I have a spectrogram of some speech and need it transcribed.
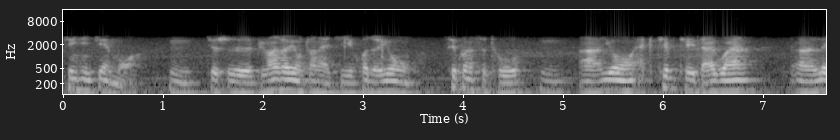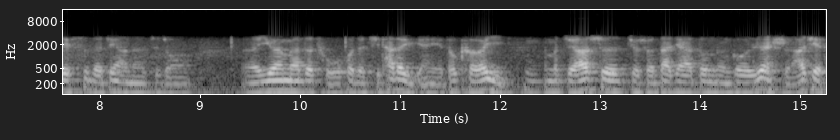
进行建模。嗯就是比方说用状态机或者用 sequence 图，嗯啊，用 activity diagram，呃，类似的这样的这种呃 UML 的图或者其他的语言也都可以。嗯那么只要是就是说大家都能够认识，而且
